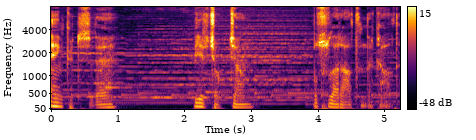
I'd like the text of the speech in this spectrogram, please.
en kötüsü de birçok can bu sular altında kaldı.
